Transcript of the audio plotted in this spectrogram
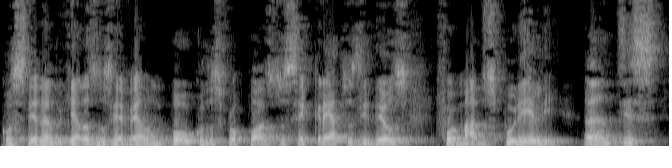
considerando que elas nos revelam um pouco dos propósitos secretos de Deus formados por Ele antes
